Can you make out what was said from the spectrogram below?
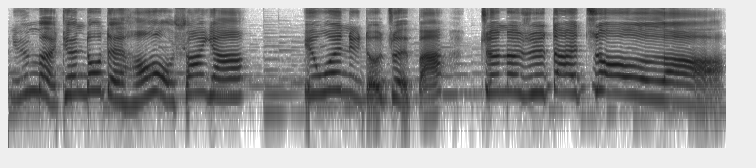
你每天都得好好刷牙，因为你的嘴巴真的是太臭了啦。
